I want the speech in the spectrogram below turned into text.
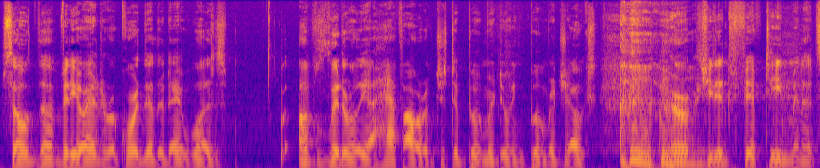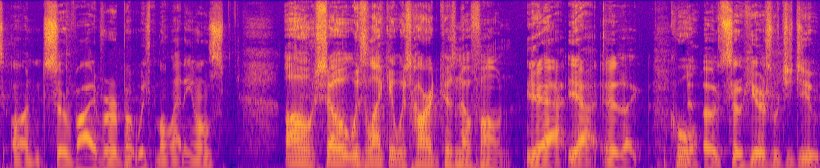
So the video I had to record the other day was of literally a half hour of just a boomer doing boomer jokes. Her, she did 15 minutes on Survivor, but with millennials. Oh, so it was like it was hard because no phone. Yeah, yeah. It was like Cool. Oh, so here's what you do:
